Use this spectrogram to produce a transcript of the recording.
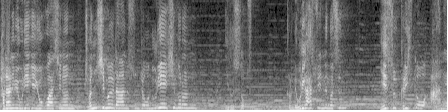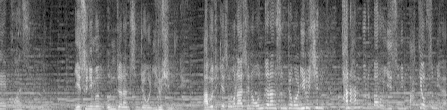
하나님이 우리에게 요구하시는 전심을 다한 순종은 우리의 힘으로는 이룰 수 없습니다. 그런데 우리가 할 수 있는 것은 예수 그리스도 안에 거할 수 있는 겁니다. 예수님은 온전한 순종을 이루신 분이에요. 아버지께서 원하시는 온전한 순종을 이루신 단 한 분은 바로 예수님밖에 없습니다.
